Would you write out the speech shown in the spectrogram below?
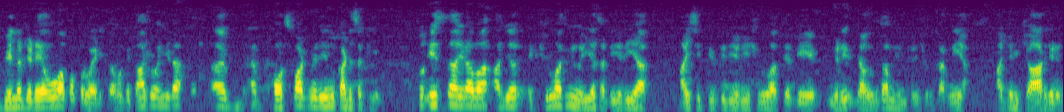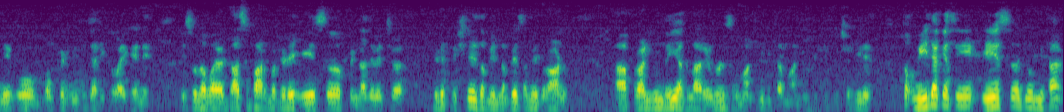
ਬੇਲਰ ਜਿਹੜੇ ਆ, ਉਹ ਆਪਾਂ ਪ੍ਰੋਵਾਈਡ ਕਰਾਵਾਂਗੇ ਤਾਂ ਜੋ ਅਸੀਂ ਜਿਹੜਾ ਹੌਟਸਪੌਟ ਵੇਲੇ ਇਹਨੂੰ ਕੱਢ ਸਕੀਏ। ਸੋ ਇਸ ਦਾ ਜਿਹੜਾ ਵਾ ਅੱਜ ਇੱਕ ਸ਼ੁਰੂਆਤ ਵੀ ਹੋਈ ਆ ਸਾਡੀ ਜਿਹੜੀ ਆ ਆਈਸੀਪੀਟੀ ਦੀ ਜਿਹੜੀ ਸ਼ੁਰੂਆਤ ਹੈ ਕਿ ਜਿਹੜੀ ਜਾਗਰੂਕਤਾ ਮੁਹਿੰਮ ਜਿਹੜੀ ਸ਼ੁਰੂ ਕਰਨੀ ਆ। ਅੱਜ ਅਸੀਂ ਚਾਰ ਜਿਹੜੇ ਨੇ, ਉਹ ਕੰਪਲੀਟ ਵੀ ਜਾਰੀ ਕਰਵਾਏ ਗਏ ਨੇ। ਇਸ ਤੋਂ ਇਲਾਵਾ 10 ਫਾਰਮਰ ਜਿਹੜੇ ਇਸ ਪਿੰਡਾਂ ਦੇ ਵਿੱਚ ਜਿਹੜੇ ਪਿਛਲੇ ਸਮੇਂ, ਲੰਬੇ ਸਮੇਂ ਦੌਰਾਨ ਪਰਾਲੀ ਨੂੰ ਨਹੀਂ ਅੱਗ ਲਾ ਰਹੇ, ਉਹਨਾਂ ਨੂੰ ਸਨਮਾਨਿਤ ਵੀ ਕੀਤਾ, ਮਾਨਯੋਗ ਡਿਪਟੀ ਕਮਿਸ਼ਨਰ ਜੀ ਨੇ। ਤਾਂ ਉਮੀਦ ਹੈ ਕਿ ਅਸੀਂ ਇਸ ਜੋ ਮਿੱਠਾ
